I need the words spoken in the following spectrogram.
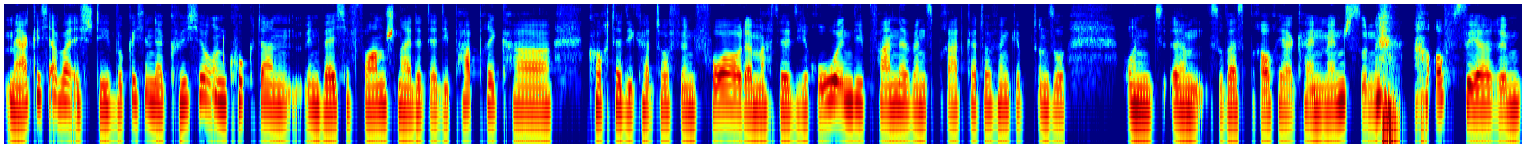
merke ich aber, ich stehe wirklich in der Küche und gucke dann, in welche Form schneidet er die Paprika, kocht er die Kartoffeln vor oder macht er die roh in die Pfanne, wenn es Bratkartoffeln gibt und so. Und ähm, sowas braucht ja kein Mensch, so eine Aufseherin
